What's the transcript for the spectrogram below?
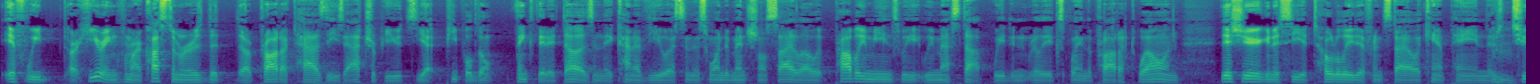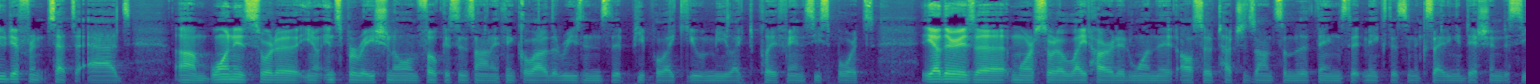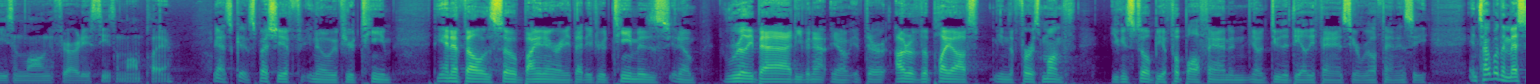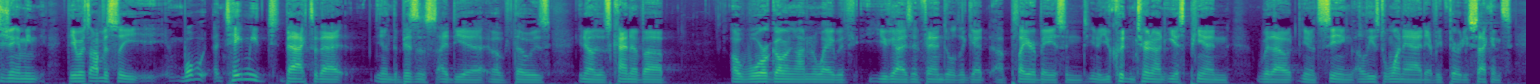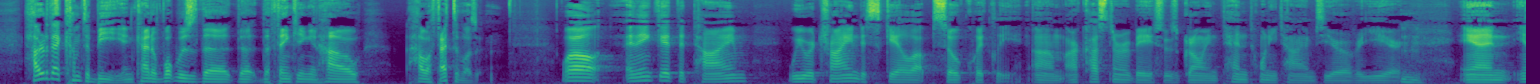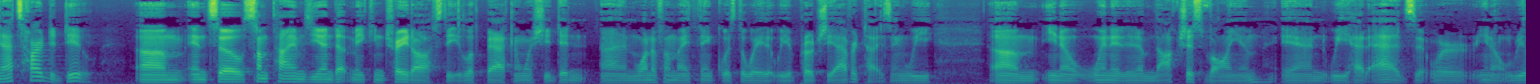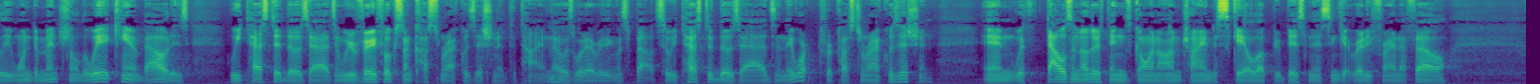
if we are hearing from our customers that our product has these attributes, yet people don't think that it does, and they kind of view us in this one dimensional silo, it probably means we, we messed up. We didn't really explain the product well. And this year, you're going to see a totally different style of campaign. There's two different sets of ads. Um, one is sort of you know inspirational and focuses on I think a lot of the reasons that people like you and me like to play fantasy sports. The other is a more sort of lighthearted one that also touches on some of the things that makes this an exciting addition to season long if you're already a season long player. Yeah, it's good, especially if you know if your team, the NFL is so binary that if your team is you know really bad, even at, you know if they're out of the playoffs in the first month, you can still be a football fan and you know do the daily fantasy or real fantasy. And talk about the messaging. I mean, there was obviously what take me back to that you know the business idea of those you know those kind of a a war going on in a way with you guys and FanDuel to get a player base, and you know you couldn't turn on ESPN without you know seeing at least one ad every thirty seconds. How did that come to be, and kind of what was the the, the thinking, and how how effective was it? Well, I think at the time we were trying to scale up so quickly. Um, our customer base was growing 10, 20 times year over year. And you know, that's hard to do. Um, and so sometimes you end up making trade offs that you look back and wish you didn't. And one of them, I think, was the way that we approached the advertising. We um, you know, went at an obnoxious volume, and we had ads that were, you know, really one dimensional. The way it came about is we tested those ads, and we were very focused on customer acquisition at the time. That mm-hmm. was what everything was about. So we tested those ads, and they worked for customer acquisition. And with a thousand other things going on, trying to scale up your business and get ready for NFL,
